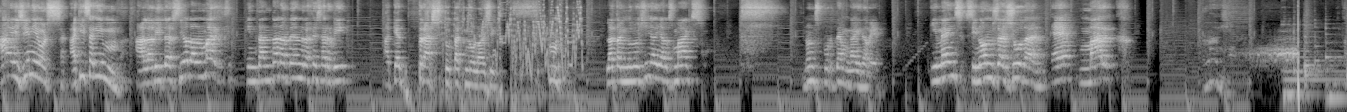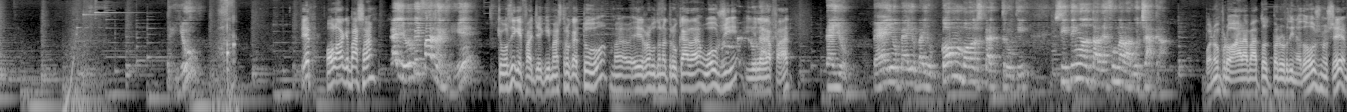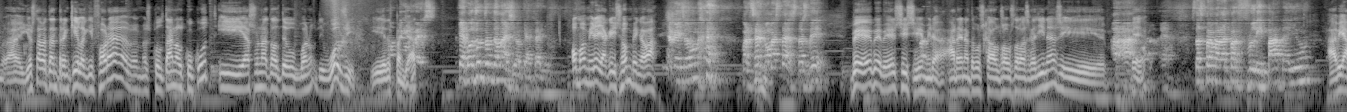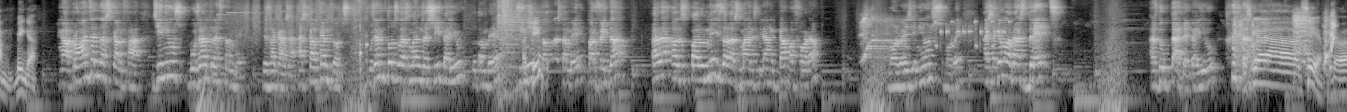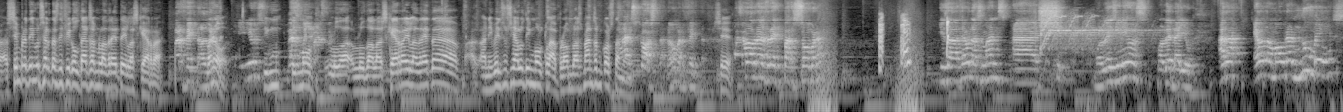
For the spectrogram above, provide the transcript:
Hi, Genius! Aquí seguim, a l'habitació del Marc, intentant aprendre a fer servir aquest trasto tecnològic. Mm. La tecnologia i els mags no ens portem gaire bé. I menys si no ens ajuden, eh, Marc? Ai. Peyu? Ep, hola, què passa? Peyu, què fas aquí? Què vols dir que faig aquí? M'has trucat tu, he rebut una trucada, Wowsy, i l'he agafat. Peyu, Peyu, Peyu, Peyu, com vols que et truqui si tinc el telèfon a la butxaca? Bueno, però ara va tot per ordinadors, no sé. Eh, Jo estava tan tranquil aquí fora, escoltant el cucut, i ha sonat el teu, bueno, diu Wowsy, i he despenjat. Què, vols un truc de màgia o què, Peyu? Home, mira, ja que hi som, vinga, va. Ja que hi som... Per cert, com estàs? Estàs bé? Bé, bé, bé, sí, sí, mira, ara he anat a buscar els ous de les gallines i... Ah, ah, Bé. Estàs preparat per flipar, Peyu? aviam, vinga. Vinga, però abans hem d'escalfar. Genius, vosaltres també, des de casa. Escalfem tots. Posem tots les mans així, Peyu, tu també. Genius, Així? vosaltres també. Perfecte. Ara els palmells de les mans mirant cap a fora. Molt bé, Genius, molt bé. Aixequem el braç dret. Has dubtat, eh, Peyu? És que, sí, sempre he tingut certes dificultats amb la dreta i l'esquerra. Perfecte. Bueno, tinc, tinc molt... Lo de, lo de l'esquerra i la dreta, a- nivell social ho tinc molt clar, però amb les mans em costa Ens més. costa, no? Perfecte. Sí. Passeu el braç dret per sobre i us agafeu les mans així. Molt bé, Genius. Molt bé, Peyu. Ara heu de moure només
